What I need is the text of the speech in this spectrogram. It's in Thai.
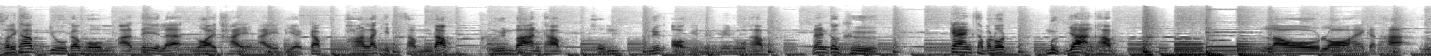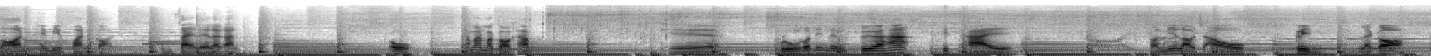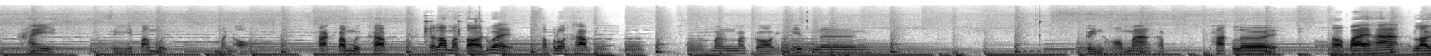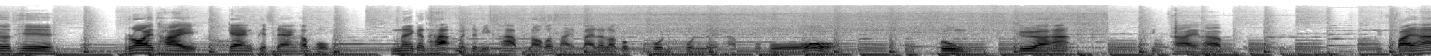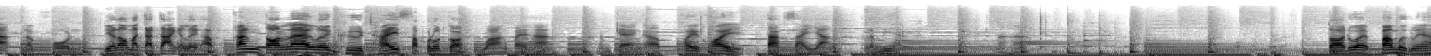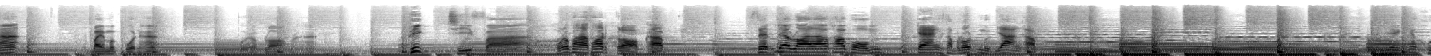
สวัสดีครับ อยู่กับผมอาร์ตี้และลอยไทยไอเดียกับภารกิจสำรับพื้นบ้านครับ ผมนึกออกอยู่หนึ่งเมนูครับ นั่นก็คือแกงสับปะรดหมึกย่างครับ เรารอให้กระทะร้อนให้มีควันก่อน ผมใส่เลยแล้วกัน โอ้น้ำมันมะกอกครับ โอเค ปรุงรสนิดนึง เกลือฮะพริกไทย ตอนนี้เราจะเอากลิ่นแล้วก็ให้ สีปลาหมึกมันออก พักปลาหมึกครับ แล้วเรามาต่อด้วยสับปะรดครับ มันมะกอกอีกนิดนึง กลิ่นหอมมากครับ พักเลย ต่อไปฮะ เราจะเทรอยไทยแกงเผ็ดแดงครับผม ในกระทะมันจะมีคราบ เราก็ใส่ไปแล้วเราก็คนๆเลยครับ โอ้โห ปรุงเกลือฮะพริกไทยครับ ปิดไฟฮะแล้วคน เดี๋ยวเรามาจัดจานกันเลยครับ ขั้นตอนแรกเลยคือใช้สับปะรดก่อนวางไปฮะน้ำแกงครับ ค่อยๆ ตักใส่อย่างละเมียดนะฮะต่อด้วยปลาหมึกเลยฮะใบมะกรูดฮะปรยรอบๆนะฮะพริกชี้ฟ้าโหระพาทอดกรอบครับ เสร็จเรียบร้อยแล้วครับผม แกงสับปะรดหมึกย่างครับ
